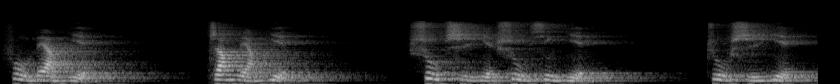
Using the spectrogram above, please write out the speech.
傅亮也，张良也，数尺也，数信也，注石也，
